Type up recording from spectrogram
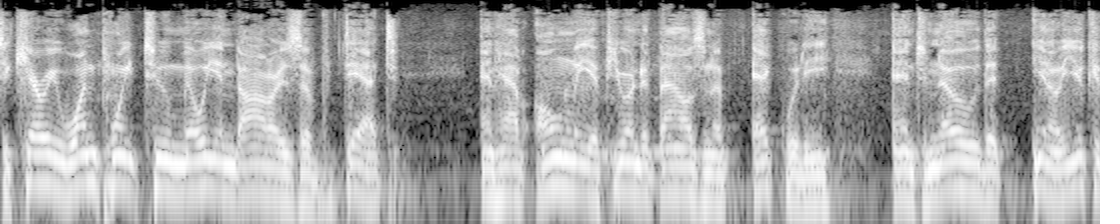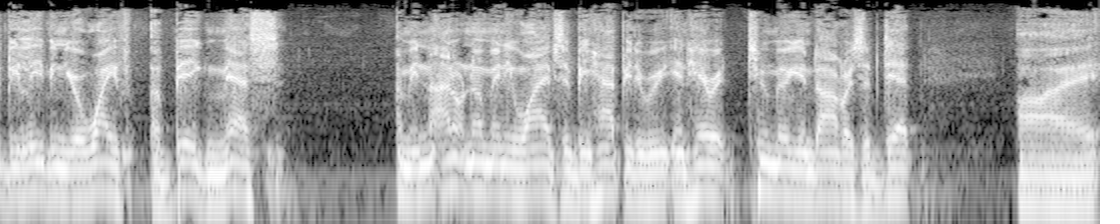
To carry $1.2 million of debt and have only a few hundred thousand of equity and to know that, you know, you could be leaving your wife a big mess. I mean, I don't know many wives would be happy to re- inherit $2 million of debt. Uh,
